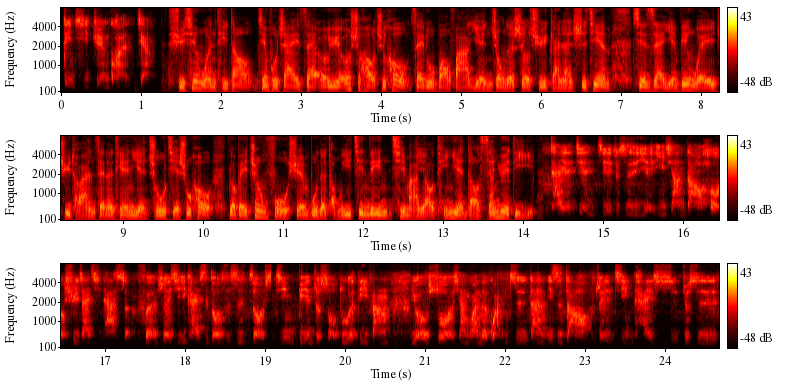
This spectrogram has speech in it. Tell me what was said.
定期捐款。”这样，许宪文提到，柬埔寨在二月二十号之后再度爆发严重的社区感染事件，现在演变为剧团在那天演出结束后又被政府宣布的统一禁令，起码要停演到三月底。他也。间接就是也影响到后续在其他省份，所以其实一开始都只是走金边就首都的地方有所有相关的管制，但一直到最近开始，就是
